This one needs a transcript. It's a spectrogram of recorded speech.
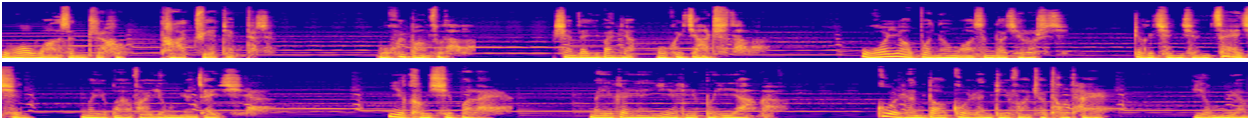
我往生之后，他决定的事，我会帮助他了。现在一般讲，我会加持他了。我要不能往生到极乐世界，这个亲情再亲，没有办法永远在一起啊！一口气不来，每个人业力不一样啊，过人到过人地方去投胎，永远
